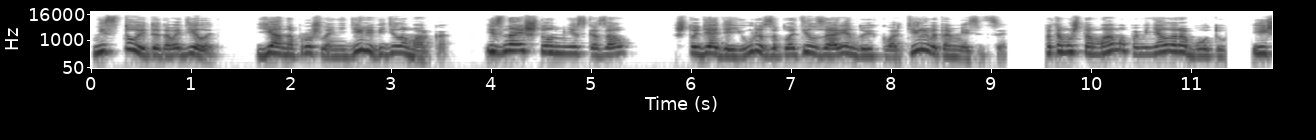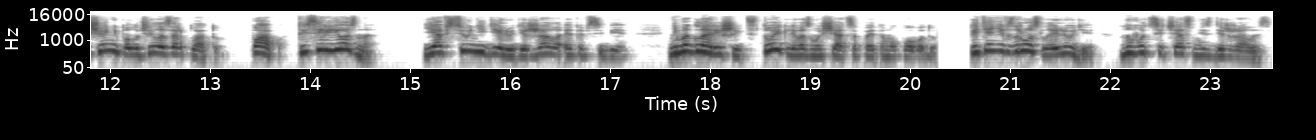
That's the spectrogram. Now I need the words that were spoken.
Не стоит этого делать. Я на прошлой неделе видела Марка. И знаешь, что он мне сказал? Что дядя Юра заплатил за аренду их квартиры в этом месяце, потому что мама поменяла работу и еще не получила зарплату. Папа, ты серьезно? Я всю неделю держала это в себе. Не могла решить, стоит ли возмущаться по этому поводу. Ведь они взрослые люди, но вот сейчас не сдержалась.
